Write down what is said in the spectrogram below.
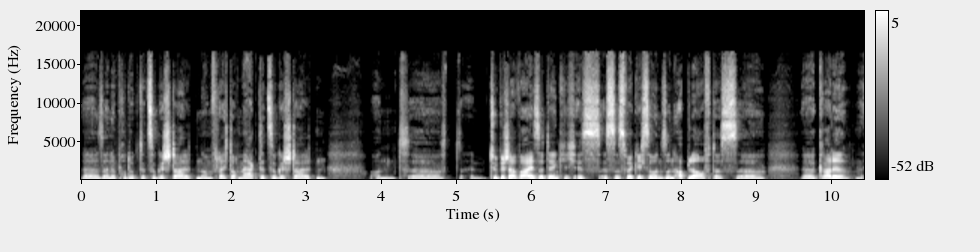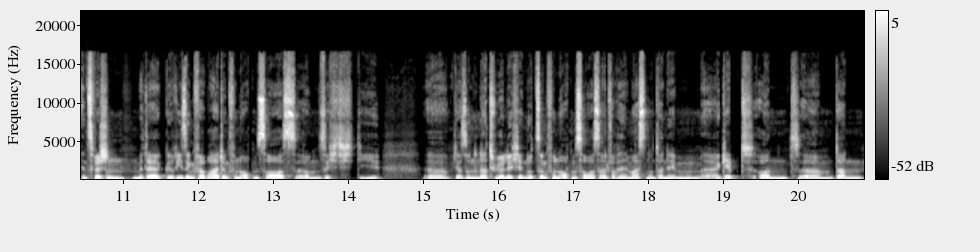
äh, seine Produkte zu gestalten, um vielleicht auch Märkte zu gestalten. Und äh, typischerweise, denke ich, ist, ist es wirklich so, so ein Ablauf, dass äh, äh, gerade inzwischen mit der riesigen Verbreitung von Open Source ähm, sich die äh, ja so eine natürliche Nutzung von Open Source einfach in den meisten Unternehmen äh, ergibt. Und ähm, dann,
